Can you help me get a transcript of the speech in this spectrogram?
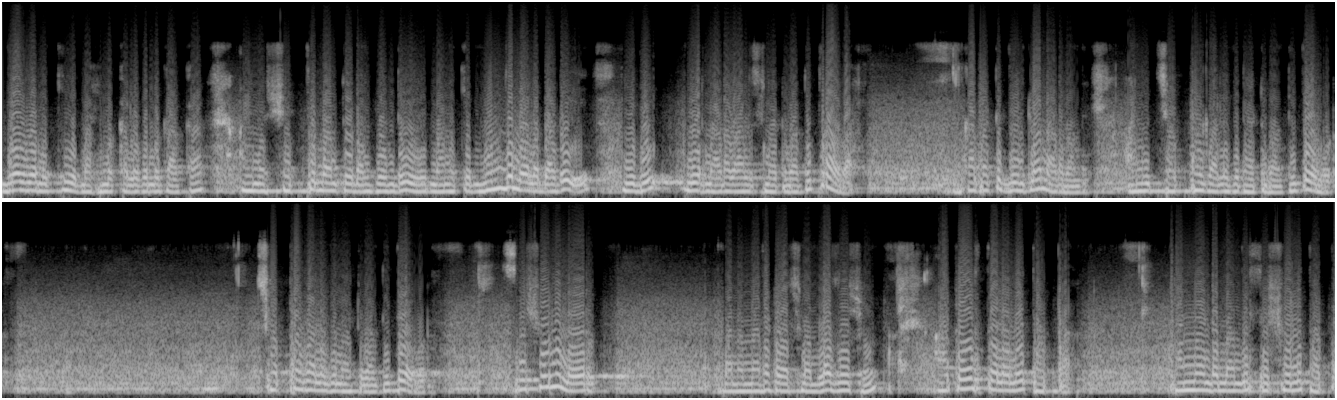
దేవునికి మహిమ కలుగును కాక ఆయన శక్తిమంతుడై ఉండి మనకి ముందు నిలబడి ఇది మీరు నడవాల్సినటువంటి త్రోవ. కాబట్టి దీంట్లో నడవండి. అని చెప్పగలిగినటువంటి దేవుడు. చెప్పగలిగినటువంటి దేవుడు. శిష్యులు లేరు. మనం మొదటి వచనంలో శిష్యు అపోస్తలు తప్ప. పన్నెండు మంది శిష్యులు తప్ప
